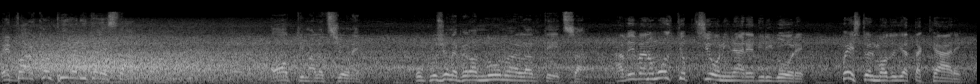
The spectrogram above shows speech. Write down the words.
e va a colpire di testa ottima l'azione conclusione però non all'altezza Avevano molte opzioni in area di rigore. Questo è il modo di attaccare.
